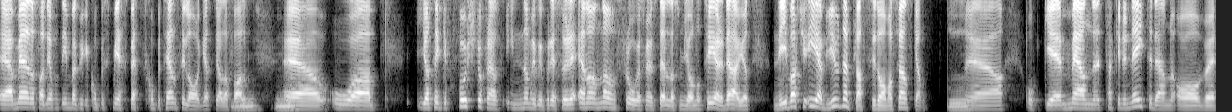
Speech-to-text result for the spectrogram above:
Eh, men i alla fall, ni har fått in väldigt mycket mer spetskompetens i laget i alla fall. Mm, mm. Eh, och jag tänker först och främst innan vi går in på det så är det en annan fråga som jag vill ställa som jag noterade. Det är ju att ni vart ju erbjuden plats i damallsvenskan. Mm. Eh, och, eh, men tackade nej till den av,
